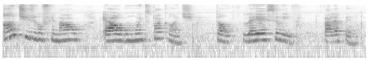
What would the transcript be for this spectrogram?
antes do final é algo muito tocante. Então, leia esse livro, vale a pena.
